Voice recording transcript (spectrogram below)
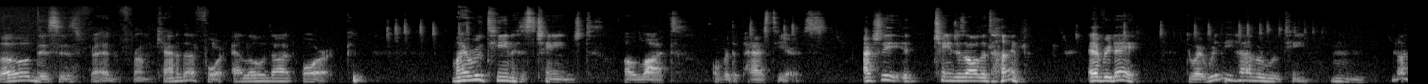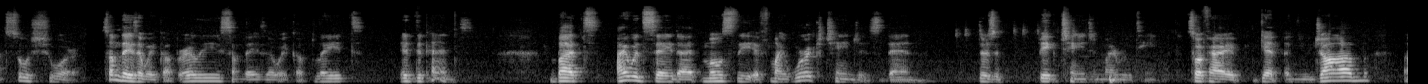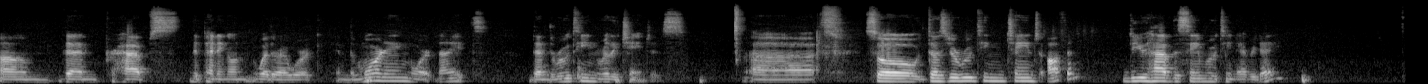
Hello, this is Fred from Canada for elllo.org. My routine has changed a lot over the past years. Actually, it changes all the time. Every day. Do I really have a routine? Hmm, not so sure. Some days I wake up early, some days I wake up late. It depends. But I would say that mostly if my work changes, then there's a big change in my routine. So if I get a new job, um, then perhaps depending on whether I work in the morning or at night, then the routine really changes. Uh, so does your routine change often? Do you have the same routine every day?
